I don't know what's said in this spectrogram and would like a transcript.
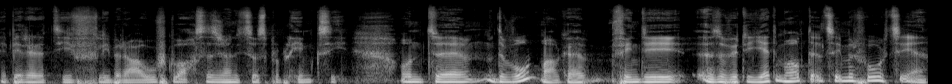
Ich bin relativ liberal aufgewachsen, das war auch nicht so das Problem. Gewesen. Und äh, der Wohnwagen, finde ich, also würde ich jedem Hotelzimmer vorziehen.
